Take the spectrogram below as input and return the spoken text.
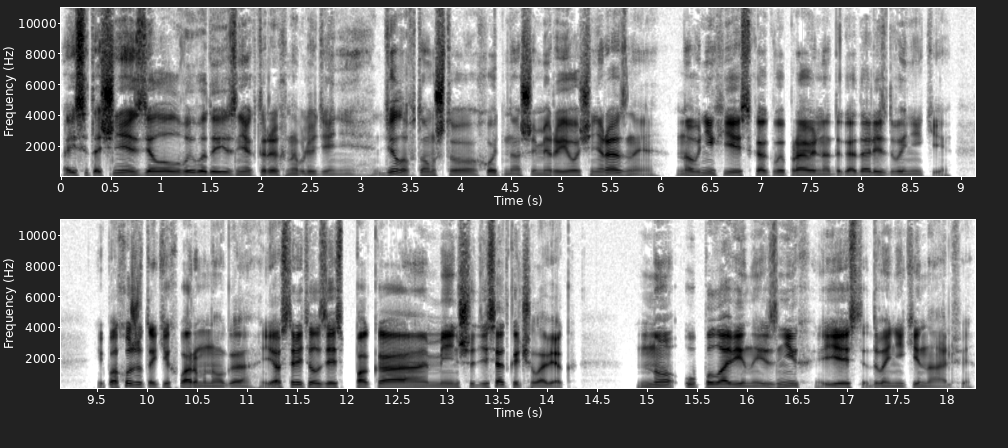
А если точнее, сделал выводы из некоторых наблюдений. Дело в том, что хоть наши миры и очень разные, но в них есть, как вы правильно догадались, двойники. И, похоже, таких пар много. Я встретил здесь пока меньше десятка человек. Но у половины из них есть двойники на Альфе.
